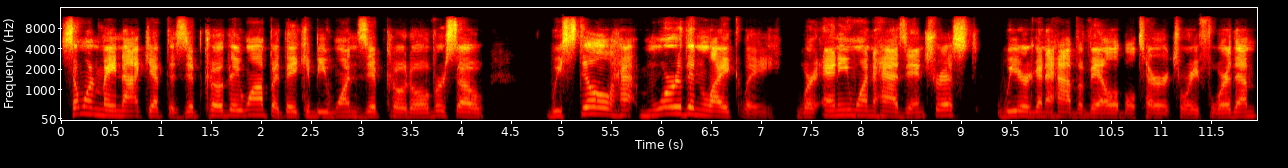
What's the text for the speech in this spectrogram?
someone may not get the zip code they want, but they can be one zip code over. So we still have more than likely where anyone has interest, we are going to have available territory for them.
